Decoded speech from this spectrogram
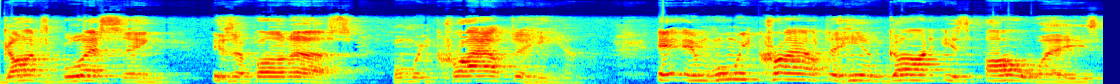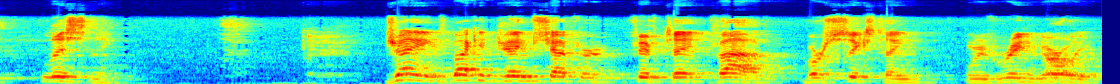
God's blessing is upon us when we cry out to Him. And when we cry out to Him, God is always listening. James, back in James chapter 15, 5, verse 16, we was reading earlier.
